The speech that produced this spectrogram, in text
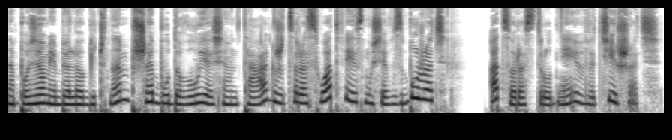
Na poziomie biologicznym przebudowuje się tak, że coraz łatwiej jest mu się wzburzać, a coraz trudniej wyciszać.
